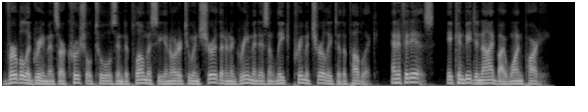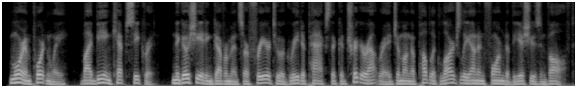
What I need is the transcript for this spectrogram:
verbal agreements are crucial tools in diplomacy in order to ensure that an agreement isn't leaked prematurely to the public, and if it is, it can be denied by one party. More importantly, by being kept secret, negotiating governments are freer to agree to pacts that could trigger outrage among a public largely uninformed of the issues involved.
